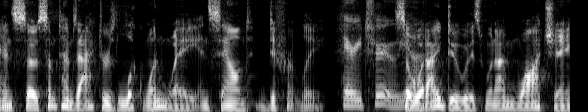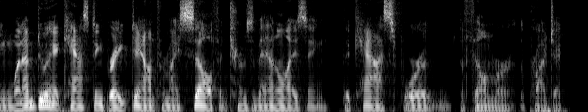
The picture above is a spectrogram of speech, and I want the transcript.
And so sometimes actors look one way and sound differently. Very true. So yeah. what I do is when I'm watching, when I'm doing a casting breakdown for myself in terms of analyzing the cast for the film or the project,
